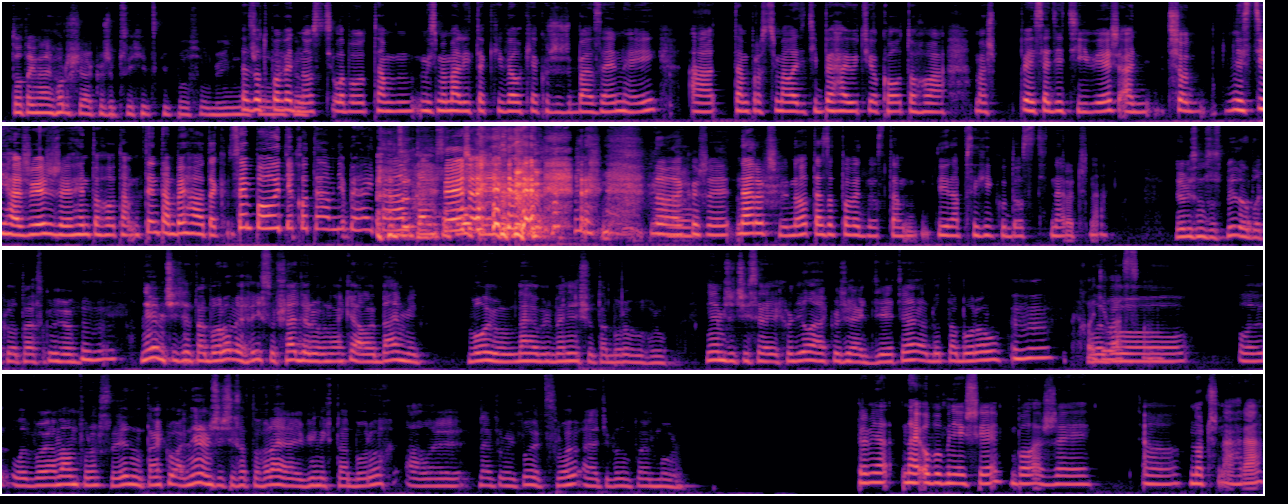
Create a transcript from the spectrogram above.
to tak najhoršie akože psychicky pôsobí. tá zodpovednosť, lebo tam my sme mali taký veľký akože že bazén, hej, a tam proste malé deti behajú ti okolo toho a máš 50 detí, vieš, a čo nestíhaš, vieš, že hen toho tam, ten tam behá, tak sem poď, necho tam, nebehaj tam. Tam vieš, no, No. akože náročné, no, tá zodpovednosť tam je na psychiku dosť náročná. Ja by som sa spýtal takú otázku, že Mhm. neviem, či tie taborové hry sú všade rovnaké, ale daj mi tvoju najobľúbenejšiu taborovú hru. Neviem, že či si aj chodila akože jak dieťa do taborov, Mhm. Chodila lebo, som. Le, lebo ja mám proste jednu takú a neviem, že či sa to hraje aj v iných táboroch, ale najprv mi povedz svoju a ja ti potom poviem moju. Pre mňa najobľúbenejšie bola, že uh, nočná hra.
